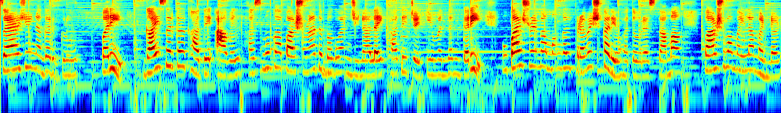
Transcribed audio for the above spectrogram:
સયાજીનગર ગૃહ ફરી ગાય સર્કલ ખાતે આવેલ હસમુખા પાર્શ્વનાથ ભગવાન જિનાલય ખાતે ચૈત્યવંદન કરી ઉપાશ્રયમાં મંગલ પ્રવેશ કર્યો હતો. રસ્તામાં પાર્શ્વ મહિલા મંડળ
